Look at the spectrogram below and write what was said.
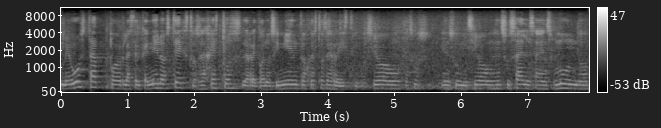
me gusta por la cercanía de los textos, o gestos de reconocimiento, gestos de redistribución, Jesús en su misión, en su salsa, en su mundo,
